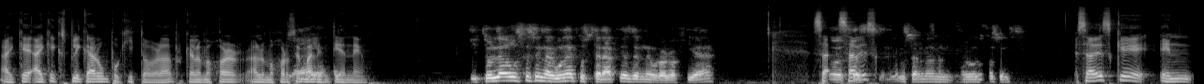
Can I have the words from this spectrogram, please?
hay que, hay que explicar un poquito, ¿verdad? Porque a lo mejor, a lo mejor se malentiende. ¿Y tú la usas en alguna de tus terapias de neurología? Sa ¿Sabes? Usando en algunos pacientes. Sabes que en,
